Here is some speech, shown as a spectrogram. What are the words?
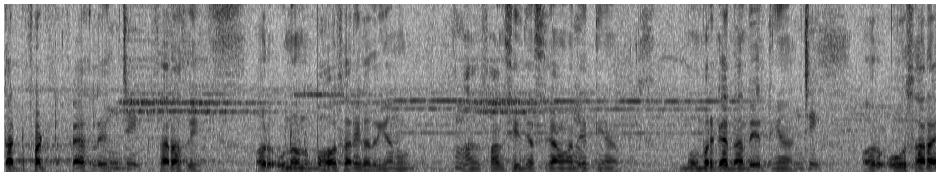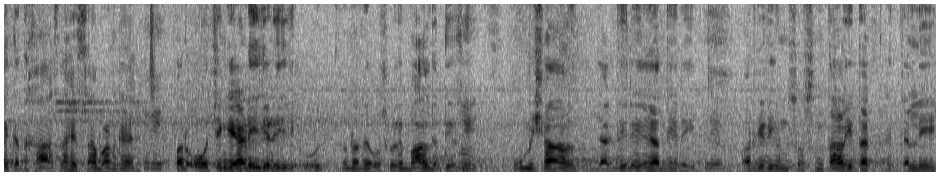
ਤਟ ਫਟ ਫੈਸਲੇ। ਸਾਰਾ ਸੀ ਔਰ ਉਹਨਾਂ ਨੂੰ ਬਹੁਤ ਸਾਰੇ ਗਦਰੀਆਂ ਨੂੰ ਫਾਂਸੀ ਦੀਆਂ ਸਜ਼ਾਵਾਂ ਦਿੱਤੀਆਂ ਉਮਰ ਕੈਦਾਂ ਦਿੱਤੀਆਂ। ਜੀ। ਔਰ ਉਹ ਸਾਰਾ ਇੱਕ ਇਤਿਹਾਸ ਦਾ ਹਿੱਸਾ ਬਣ ਜੀ। ਪਰ ਉਹ ਚਿੰਗਿਆੜੀ ਜਿਹੜੀ ਉਹ ਉਹਨਾਂ ਨੇ ਉਸ ਵੇਲੇ ਬਾਲ ਦਿੱਤੀ ਸੀ ਉਹ ਮਿਸਾਲ ਜਗਦੀ ਰਹੀ ਆਜ਼ਾਦੀ ਰਹੀ। ਔਰ ਜਿਹੜੀ 1947 ਤੱਕ ਚੱਲੀ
